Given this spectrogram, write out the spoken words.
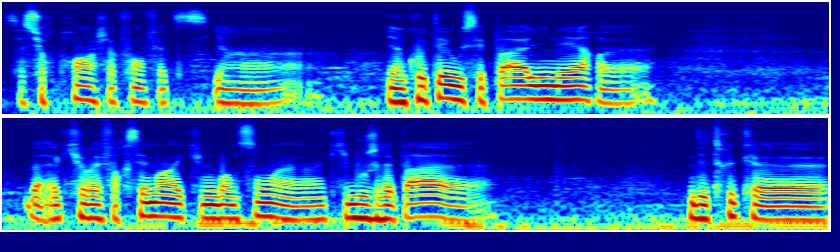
Ça surprend à chaque fois en fait. Il y a un, il y a un côté où c'est pas linéaire. euh, bah, qu'il y aurait forcément avec une bande son euh, qui bougerait pas. euh, des trucs. euh,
